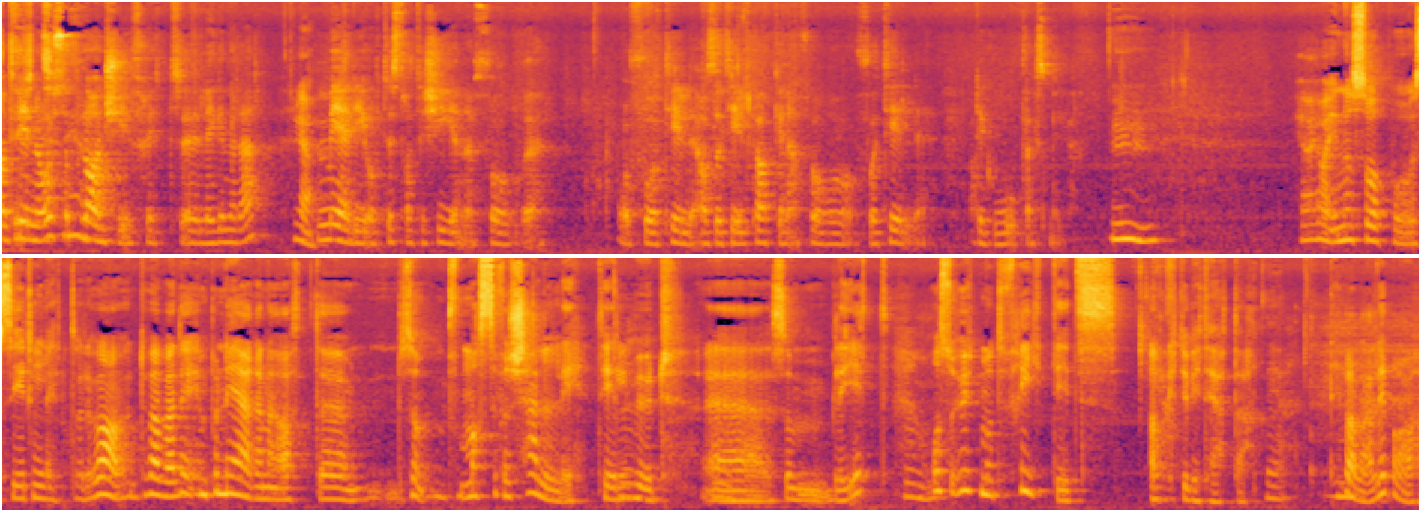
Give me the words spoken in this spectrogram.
Man finner også Ja. Plan eh, liggende der, Ja. med de åtte strategiene for eh, å få til, altså tiltakene for å få til eh, det gode oppvekstmiljøet. Mm. Ja, jeg var inne og så på siden litt, og det var, det var veldig imponerende at eh, så masse forskjellig tilbud eh, som ble gitt. Også ut mot fritidsaktiviteter. Ja. Det var veldig bra.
